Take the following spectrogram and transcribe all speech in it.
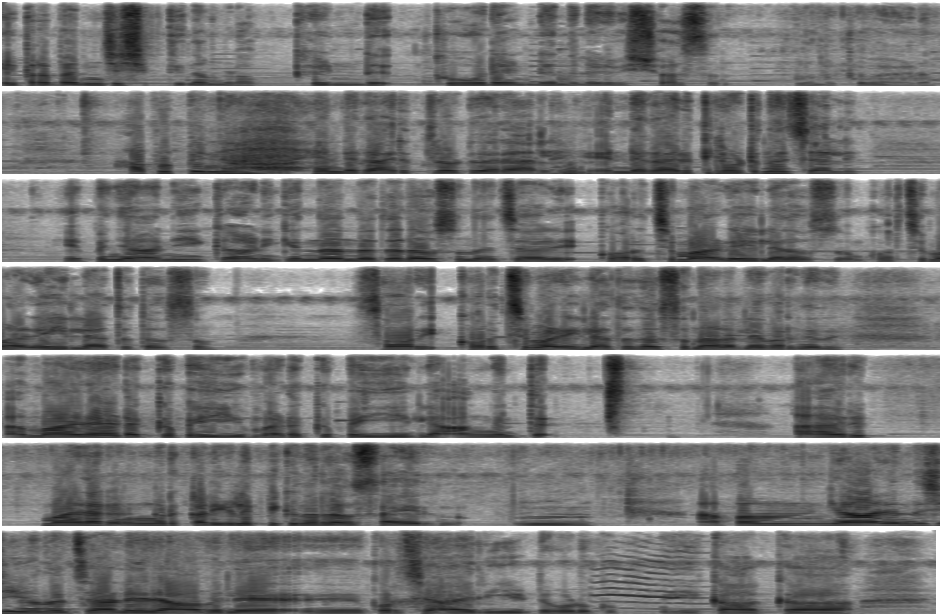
ഈ പ്രപഞ്ചശക്തി നമ്മളൊക്കെ ഉണ്ട് കൂടെ ഉണ്ട് എന്നുള്ളൊരു വിശ്വാസം നമുക്ക് വേണം. അപ്പോൾ പിന്നെ എന്റെ കാര്യത്തിലോട്ട് വരാമല്ലേ എന്റെ കാര്യത്തിലോട്ടെന്ന് വെച്ചാൽ ഇപ്പം ഞാൻ ഈ കാണിക്കുന്ന അന്നത്തെ ദിവസം എന്ന് വെച്ചാൽ കുറച്ച് മഴയില്ല ദിവസം. കുറച്ച് മഴയില്ലാത്ത ദിവസം. സോറി കുറച്ച് മഴയില്ലാത്ത ദിവസം എന്നാണല്ലേ പറഞ്ഞത്. മഴ ഇടയ്ക്ക് പെയ്യും ഇടയ്ക്ക് പെയ്യില്ല. അങ്ങനത്തെ ആ ഒരു മഴ അങ്ങോട്ട് കളികളിപ്പിക്കുന്ന ഒരു ദിവസമായിരുന്നു. അപ്പം ഞാൻ എന്ത് ചെയ്യുമെന്ന് വെച്ചാൽ രാവിലെ കുറച്ച് അരി ഇട്ട് കൊടുക്കും. ഈ കാക്ക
